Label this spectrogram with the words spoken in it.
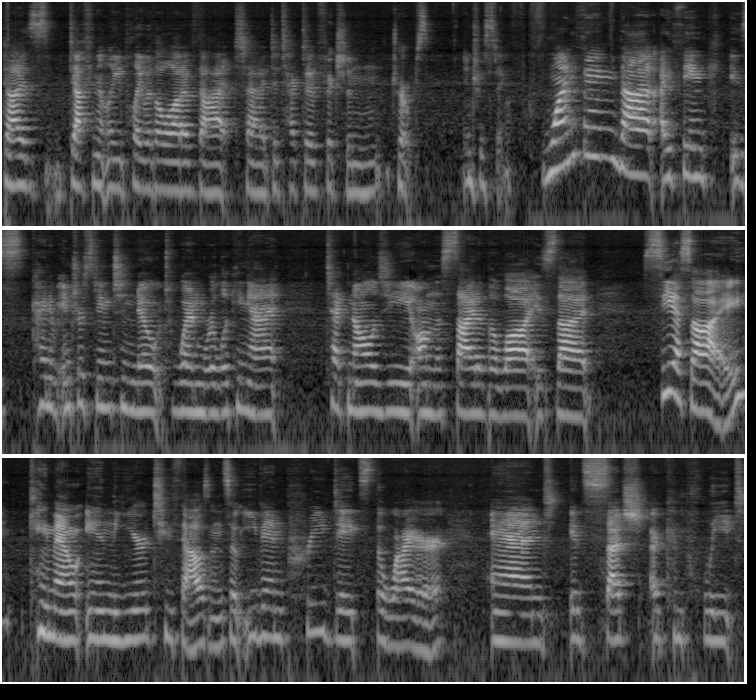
does definitely play with a lot of that uh, detective fiction tropes. Interesting. One thing that I think is kind of interesting to note when we're looking at technology on the side of the law is that CSI came out in the year 2000, so even predates The Wire, and it's such a complete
